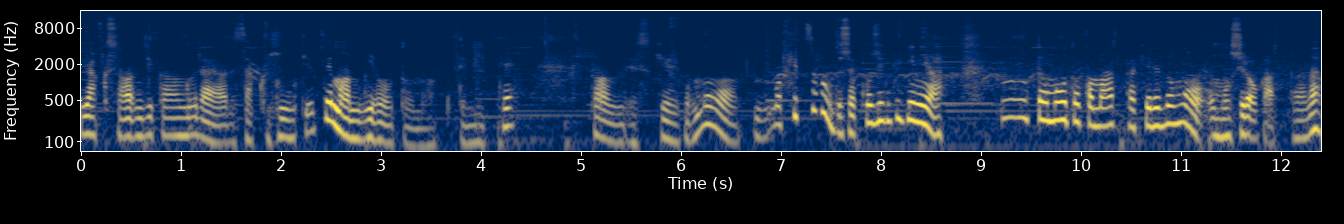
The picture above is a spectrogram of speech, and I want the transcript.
約3時間ぐらいある作品って言って、まあ見ようと思って見てたんですけれども、まあ結論としては個人的には、うーんと思うとこもあったけれども、面白かったな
